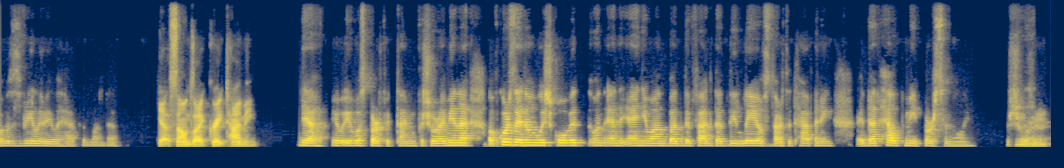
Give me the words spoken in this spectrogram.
i was really really happy about that. Yeah sounds like great timing. Yeah it, it was perfect timing for sure. I mean I, of course i don't wish covid on any, anyone but the fact that the layoffs started happening that helped me personally for sure. Mm-hmm.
